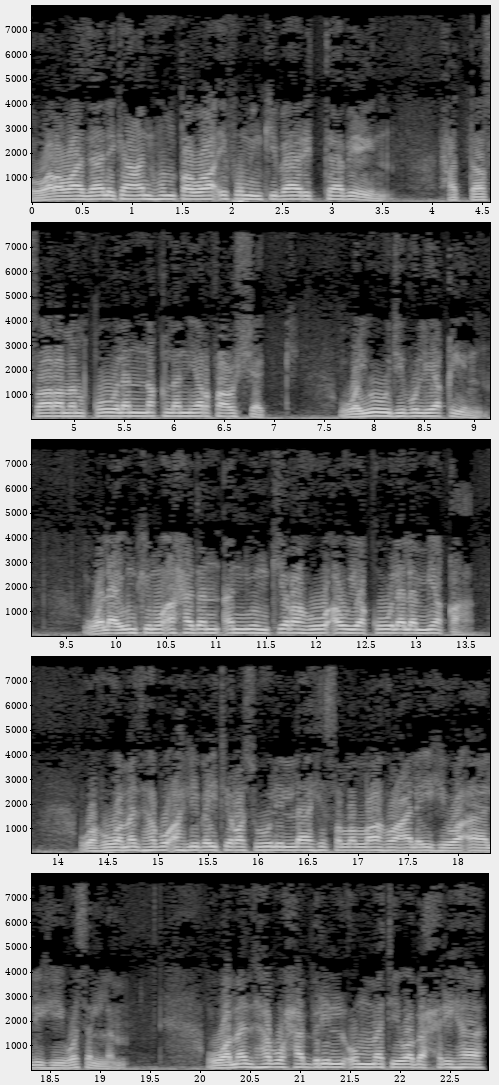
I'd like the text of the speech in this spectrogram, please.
وروى ذلك عنهم طوائف من كبار التابعين حتى صار منقولا نقلا يرفع الشك ويوجب اليقين. ولا يمكن أحدا أن ينكره أو يقول لم يقع. وهو مذهب أهل بيت رسول الله صلى الله عليه وآله وسلم. ومذهب حبر الأمة وبحرها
